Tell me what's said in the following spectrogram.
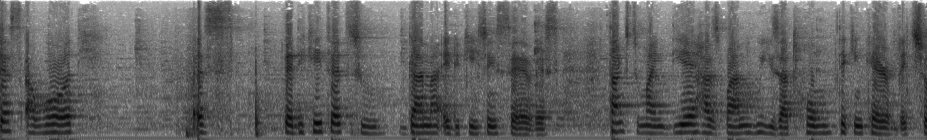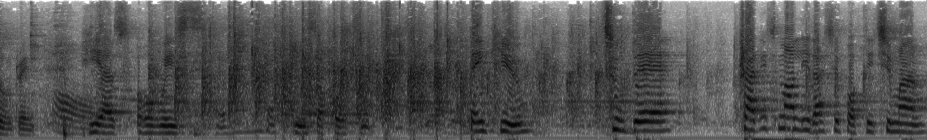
This award is dedicated to Ghana Education Service. Thanks to my dear husband who is at home taking care of the children. Aww. He has always been supportive. Thank you to the traditional leadership of Techiman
